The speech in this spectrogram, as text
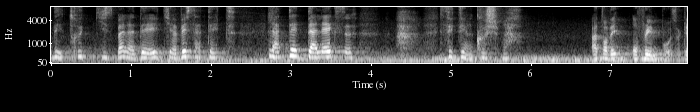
des trucs qui se baladaient et qui avaient sa tête. La tête d'Alex. C'était un cauchemar. Attendez, on fait une pause, ok?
